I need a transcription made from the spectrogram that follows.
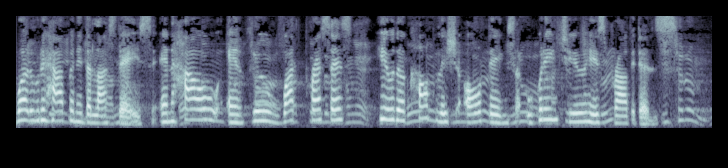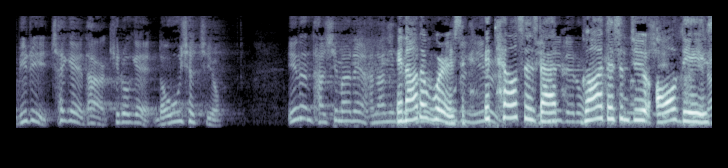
what would happen in the last days and how and through what process He would accomplish all things according to His providence. In other words, it tells us that God doesn't do all these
